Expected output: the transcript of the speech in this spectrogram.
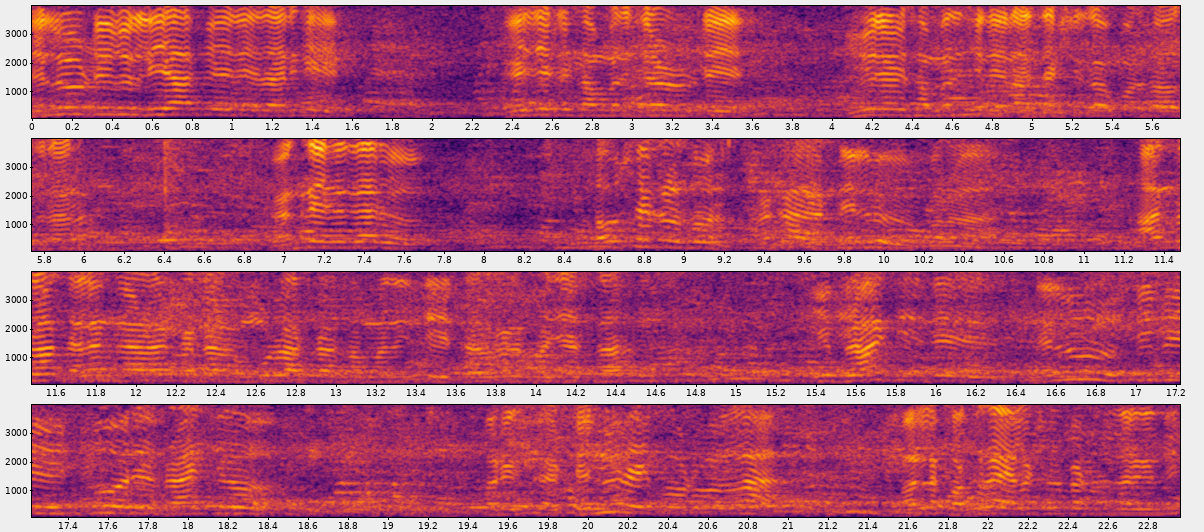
నెల్లూరు డివిజన్ లియాఫీ అనే దానికి ఏజెంట్కి సంబంధించినటువంటి యూనియన్కి సంబంధించి నేను అధ్యక్షుడిగా కొనసాగుతున్నాను. వెంకటేశ్వర గారు సౌత్ సెంట్రల్ జోన్ ప్రకారం నెల్లూరు మన ఆంధ్ర తెలంగాణ కర్ణాటక మూడు రాష్ట్రాలకు సంబంధించి ట్రెజరీగా పనిచేస్తున్నారు. ఈ బ్రాంచ్ నెల్లూరు సిబి టూ అనే బ్రాంచ్లో మరి టెన్యూర్ అయిపోవడం వల్ల మళ్ళీ కొత్తగా ఎలక్షన్ పెట్టడం జరిగింది.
